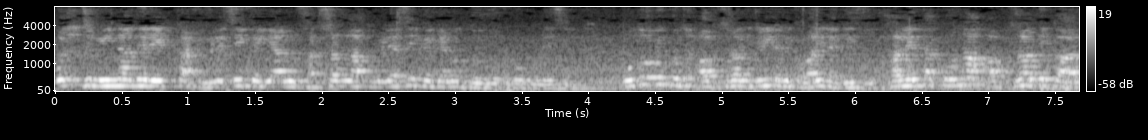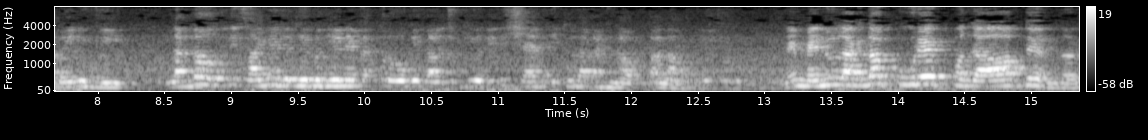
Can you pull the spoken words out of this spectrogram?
ਕੁਝ ਜ਼ਮੀਨਾਂ ਦੇ ਰੇਟ ਘੱਟ ਮਿਲੇ ਸੀ ਕਈਆਂ ਨੂੰ 60 ਲੱਖ ਮਿਲਿਆ ਸੀ ਕਈਆਂ ਨੂੰ 2 ਕਰੋੜ ਮਿਲੇ ਸੀ। ਉਦੋਂ ਵੀ ਕੁਝ ਅਫਸਰਾਂ ਦੀ ਜਿਹੜੀ ਇਨਕੁਆਇਰੀ ਲੱਗੀ ਸੀ। ਹਾਲੇ ਤੱਕ ਉਹਨਾਂ ਅਫਸਰਾਂ ਤੇ ਕਾਰਵਾਈ ਨਹੀਂ ਹੋਈ। ਲੱਗਦਾ ਉਦੋਂ ਦੀ ਸਾਰੀਆਂ ਜਥੇਬੰਦੀਆਂ ਨੇ ਇਕੱਤਰ ਹੋ ਕੇ ਗੱਲ ਚੁੱਕੀ ਹੁੰਦੀ ਤੇ ਸ਼ਾਇਦ ਇੱਥੋਂ ਤੱਕ ਨੌਕਤਾ ਨਾ ਹੁੰਦੀ ਨਹੀਂ ਮੈਨੂੰ ਲੱਗਦਾ ਪੂਰੇ ਪੰਜਾਬ ਦੇ ਅੰਦਰ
